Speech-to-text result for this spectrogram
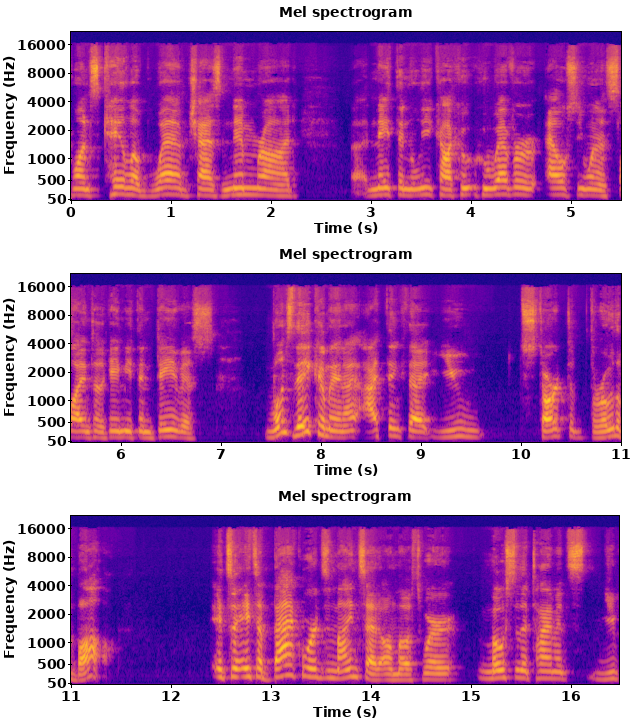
once Kaleb Webb, Chas Nimrod, uh, Nathan Leacock, who, whoever else you want to slide into the game, Ethan Davis, once they come in, I, I think that you start to throw the ball. It's a it's a backwards mindset almost where most of the time it's you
